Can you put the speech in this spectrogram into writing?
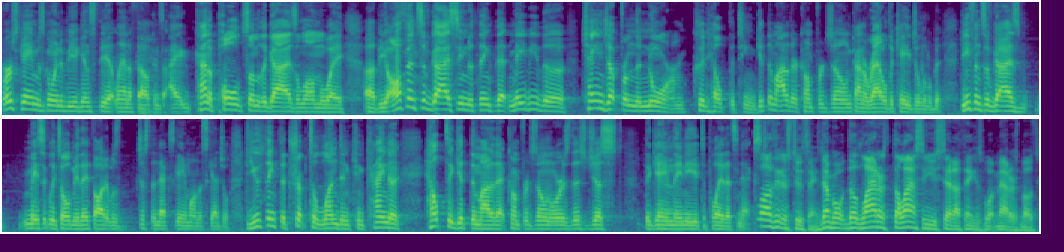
First game is going to be against the Atlanta Falcons. I kind of pulled some of the guys along the way. Uh, the offensive guys seem to think that maybe the change up from the norm could help the team, get them out of their comfort zone, kind of rattle the cage a little bit. Defensive guys basically told me they thought it was just the next game on the schedule. Do you think the trip to London can kind of help to get them out of that comfort zone, or is this just the game they need to play that's next? Well, I think there's two things. Number one, the latter, the last thing you said, I think, is what matters most.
